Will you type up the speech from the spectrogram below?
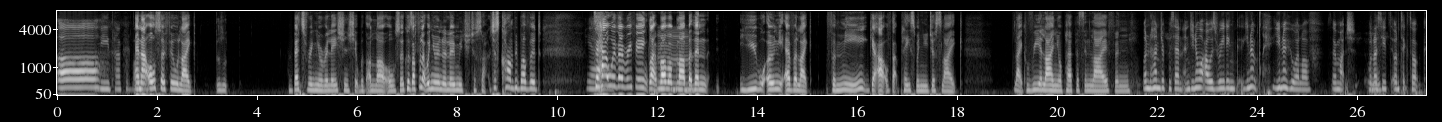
Oh, me type of. And I also feel like l- bettering your relationship with Allah also, because I feel like when you're in a low mood, you just like, just can't be bothered yeah. to hell with everything, like blah blah blah. Mm. But then you will only ever like, for me, get out of that place when you just like, like realign your purpose in life and One hundred percent. And do you know what I was reading? You know, you know who I love so much. When I see it on TikTok,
